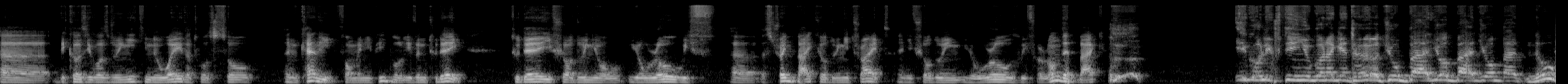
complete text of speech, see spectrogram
uh, because he was doing it in a way that was so uncanny for many people, even today. Today, if you're doing your, your row with uh, a straight back, you're doing it right. And if you're doing your rows with a rounded back, ego lifting, you're gonna get hurt, you're bad, you're bad, you're bad. No.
